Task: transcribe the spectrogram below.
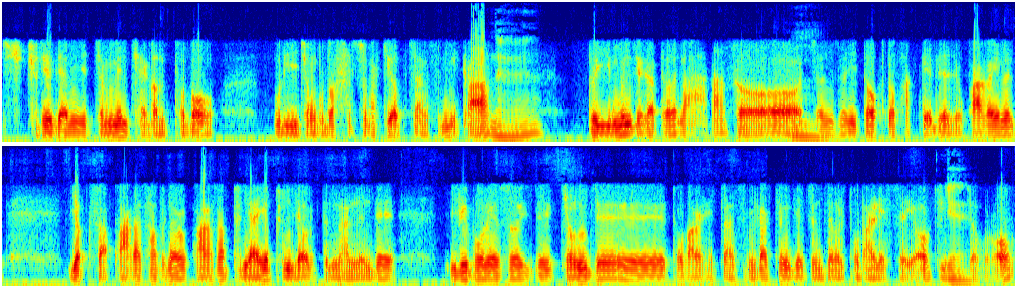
수출에 대한 전면 재검토도 우리 정부도 할 수밖에 없지 않습니까? 네. 또 이 문제가 더 나아가서 음. 전선이 더욱더 확대되죠. 과거에는 역사, 과거사 분야는 과거사 분야의 분쟁으로 끝났는데 일본에서 이제 경제 도발을 했지 않습니까? 경제 전쟁을 도발했어요. 기술적으로.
